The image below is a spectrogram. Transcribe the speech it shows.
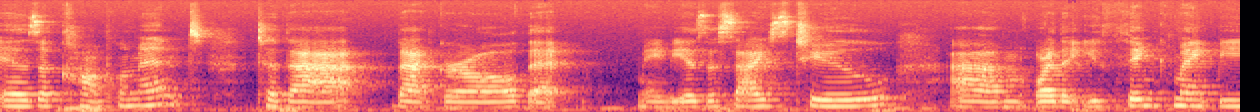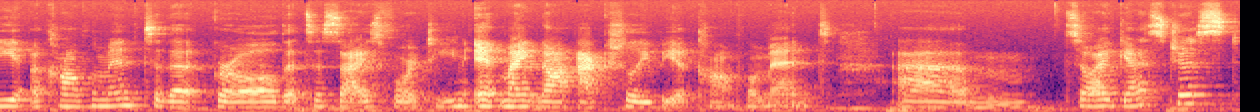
is a compliment to that that girl that maybe is a size two, um, or that you think might be a compliment to that girl that's a size fourteen. It might not actually be a compliment. Um, so I guess just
